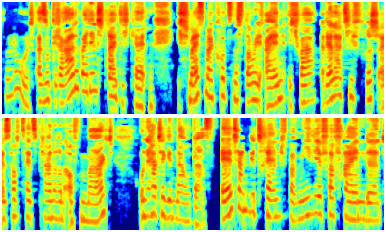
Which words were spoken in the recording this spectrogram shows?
Absolut. Also gerade bei den Streitigkeiten. Ich schmeiß mal kurz eine Story ein. Ich war relativ frisch als Hochzeitsplanerin auf dem Markt und hatte genau das. Eltern getrennt, Familie verfeindet,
